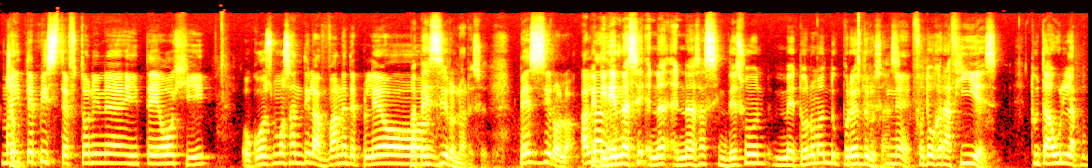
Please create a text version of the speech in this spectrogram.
Μα είτε πιστευτόν είναι είτε όχι, ο κόσμος αντιλαμβάνεται πλέον. Μα παίζει ρόλο ρε Σωτή. Παίζει ρόλο. Αλλά Επειδή να, σε- να, να σας συνδέσουν με το όνομα του πρόεδρου σας. Ναι. Φωτογραφίες. Τούτα ούλα. πώς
